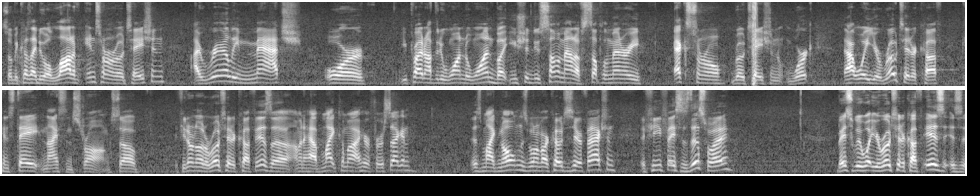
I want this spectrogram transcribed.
So because I do a lot of internal rotation, I rarely match or you probably don't have to do one to one, but you should do some amount of supplementary external rotation work. That way your rotator cuff can stay nice and strong. So if you don't know what a rotator cuff is, uh, I'm gonna have Mike come out here for a second. This is Mike Knowlton, he's one of our coaches here at Faction. If he faces this way, Basically what your rotator cuff is, is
